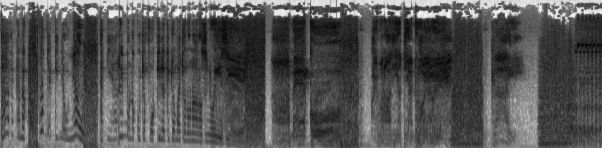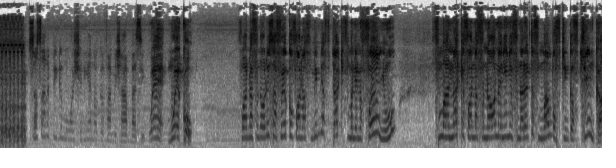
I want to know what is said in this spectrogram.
na anakuja kinyaunyau akiharibu na kuchafua kile kitu ambacho anaona razinyo hizi. Ameku. Kwa maradhi ya tiando wewe. Kai. Sasa anapiga mawasiliano akafahamisha basi. We, mweko. Fanafu nauliza fweko fanafu mimi afutaki fumaneno fanyu. Fumanake fana funaona nyinyi funareta fumambo fuchinka fuchinka.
